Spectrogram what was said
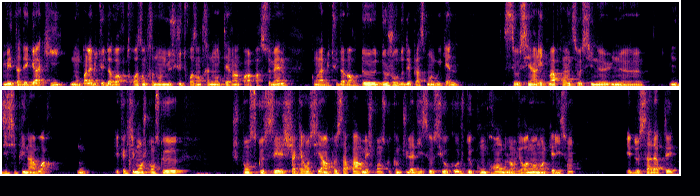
mais tu as des gars qui n'ont pas l'habitude d'avoir trois entraînements de muscu, trois entraînements de terrain par, par semaine, qui ont l'habitude d'avoir deux, deux, jours de déplacement le week-end. C'est aussi un rythme à prendre, c'est aussi une, une, une, discipline à avoir. Donc, effectivement, je pense que je pense que c'est chacun aussi a un peu sa part, mais je pense que comme tu l'as dit, c'est aussi au coach de comprendre l'environnement dans lequel ils sont et de s'adapter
